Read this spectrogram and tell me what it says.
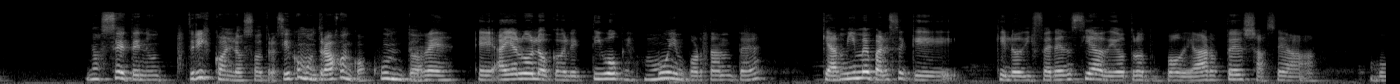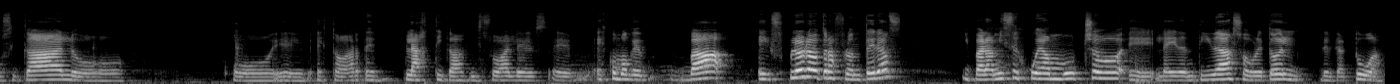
no sé, te nutrís con los otros. Y es como un trabajo en conjunto. Re. Eh, hay algo lo colectivo que es muy importante, que a mí me parece que, que lo diferencia de otro tipo de arte, ya sea musical o, o eh, esto, artes plásticas, visuales. eh, es como que va, explora otras fronteras y para mí se juega mucho eh, la identidad, sobre todo el, del que actúa.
